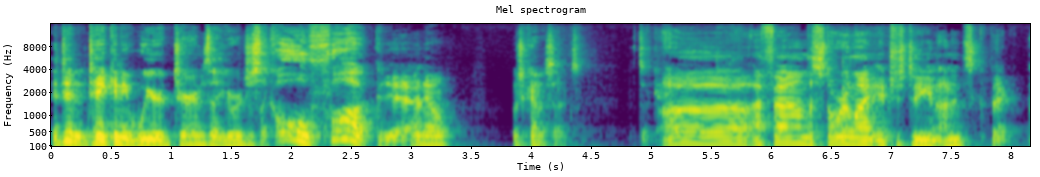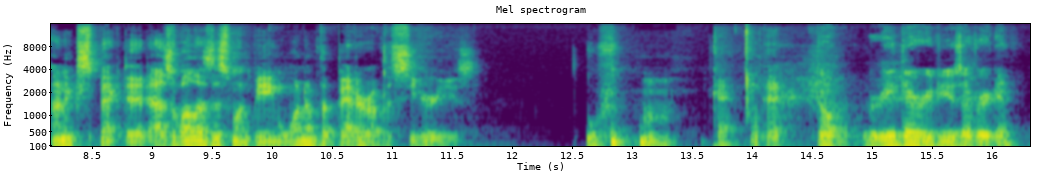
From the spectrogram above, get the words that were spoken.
it didn't take any weird turns that you were just like, oh fuck, Yeah. you know, which kind of sucks. It's okay. uh, I found the storyline interesting and unexpect, unexpected, as well as this one being one of the better of the series. Oof. Hmm. Okay. Okay. Don't read their reviews ever again.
